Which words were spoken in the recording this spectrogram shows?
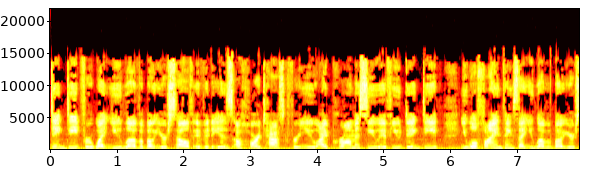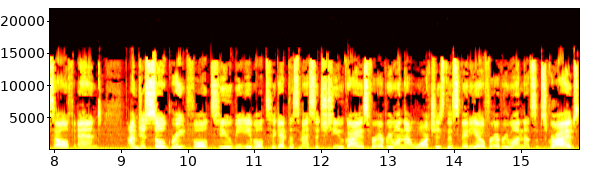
Dig deep for what you love about yourself. If it is a hard task for you, I promise you, if you dig deep, you will find things that you love about yourself and I'm just so grateful to be able to get this message to you guys, for everyone that watches this video, for everyone that subscribes,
